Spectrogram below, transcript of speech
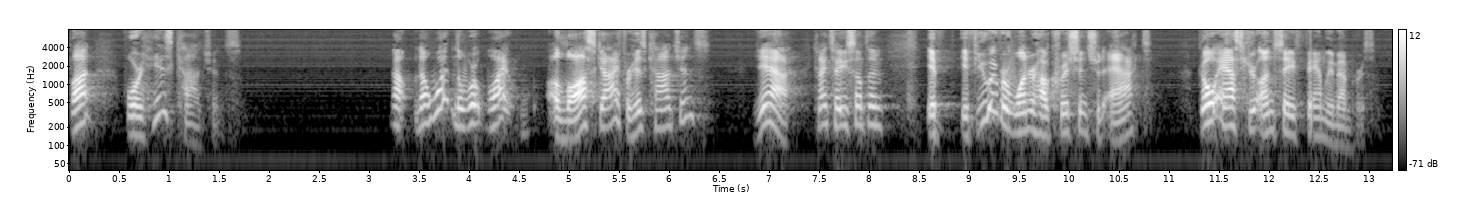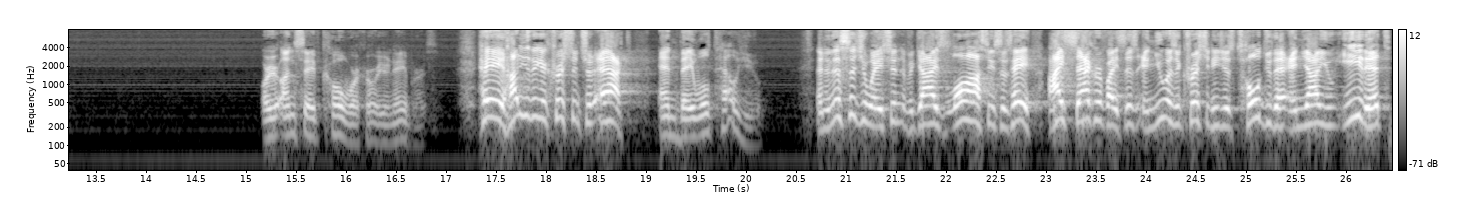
but for his conscience. Now, now what in the world? Why a lost guy for his conscience? Yeah. Can I tell you something? If if you ever wonder how Christians should act, Go ask your unsaved family members or your unsaved coworker or your neighbors. Hey, how do you think a Christian should act? And they will tell you. And in this situation, if a guy's lost, he says, Hey, I sacrificed this, and you as a Christian, he just told you that, and now you eat it.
